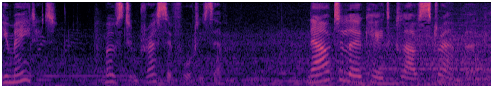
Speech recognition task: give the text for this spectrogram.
You made it. Most impressive, 47. Now to locate Claus Strandberg.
